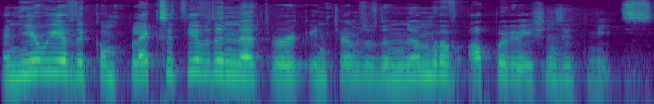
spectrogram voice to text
and here we have the complexity of the network in terms of the number of operations it needs.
